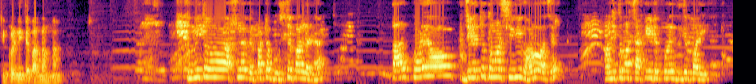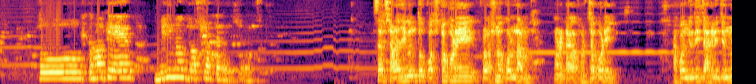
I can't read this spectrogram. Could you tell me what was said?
ঠিক করে নিতে পারলাম না। তুমি তো আসলে ব্যাপারটা বুঝতে পারলে না। তারপরেও যেহেতু তোমার সিভি ভালো আছে আমি তোমার চাকরিটা করে দিতে পারি। তো তোমাকে মিনিমাম দশ লাখ টাকা দিতে হবে। স্যার সারা জীবন তো কষ্ট করে পড়াশোনা করলাম অনেক টাকা খরচা করে। এখন যদি চাকরির জন্য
